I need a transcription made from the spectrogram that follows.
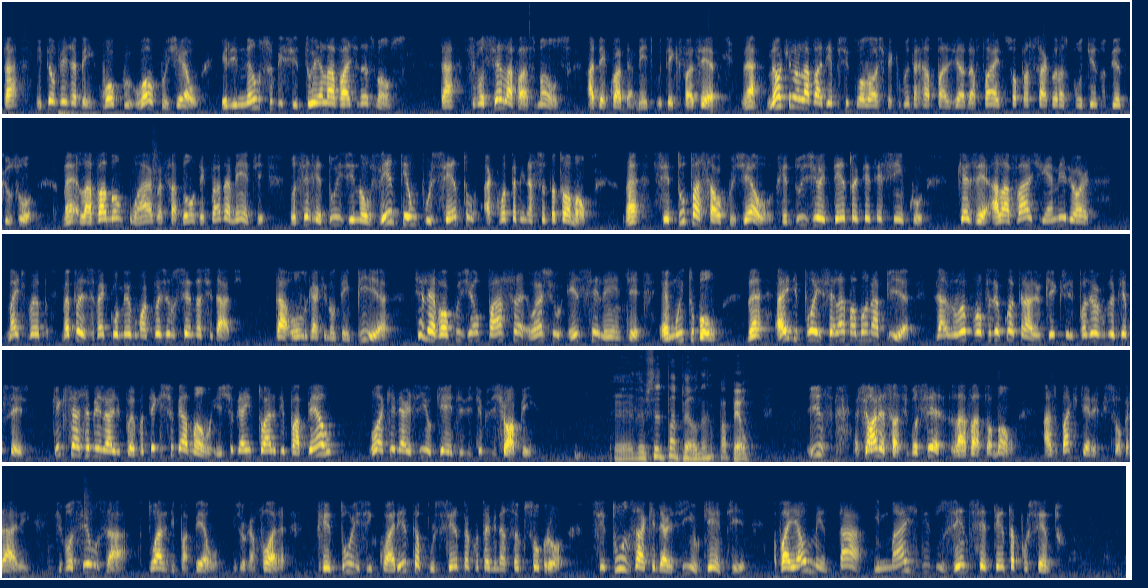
tá? Então, veja bem, o álcool, o álcool gel, ele não substitui a lavagem das mãos, tá? Se você lavar as mãos, adequadamente como tem que fazer, né? não aquela lavadinha psicológica que muita rapaziada faz só passar água nas pontinhas do dedo que usou. Né? Lavar a mão com água, sabão adequadamente, você reduz em 91% a contaminação da tua mão. Né? Se tu passar álcool gel, reduz em 80, 85. Quer dizer, a lavagem é melhor. Mas, mas por exemplo, você vai comer alguma coisa no centro da cidade, tá? um lugar que não tem pia, se levar álcool gel, passa, eu acho excelente, é muito bom. Né? Aí depois você lava a mão na pia. Já, vou, vou fazer o contrário. O que, que, fazer uma pergunta para vocês. O que, que você acha melhor depois? Vou ter que enxugar a mão. Enxugar em toalha de papel ou aquele arzinho quente de tipo de shopping? É, deve ser de papel, né? Papel. Isso. Assim, olha só, se você lavar a tua mão, as bactérias que sobrarem, se você usar toalha de papel e jogar fora, reduz em 40% a contaminação que sobrou. Se tu usar aquele arzinho quente, vai aumentar em mais de 270%.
